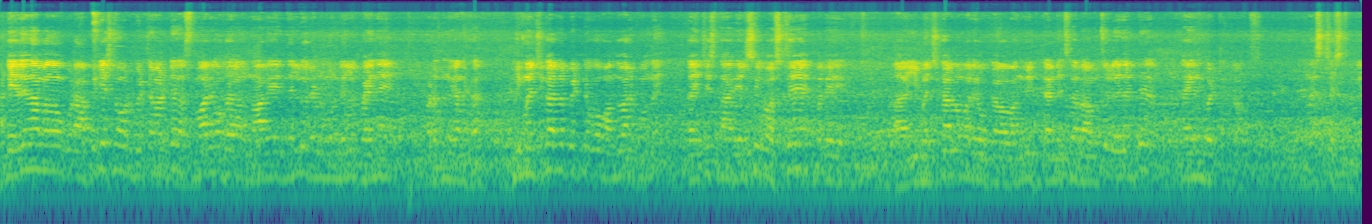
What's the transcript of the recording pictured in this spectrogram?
అంటే ఏదైనా మనం కూడా అప్లికేషన్ ఒకటి పెట్టామంటే సుమారుగా ఒక నాలుగైదు నెలలు రెండు మూడు నెలలు పైనే పడుతుంది కనుక. ఈ మధ్యకాలంలో పెట్టిన ఒక వంద వరకు ఉన్నాయి. దయచేసి నాకు తెలిసి వస్తే మరి ఈ మధ్యకాలంలో మరి ఒక వన్ వీక్ టెన్ డేస్లో రావచ్చు. లేదంటే టైం బట్టి రావచ్చు. నెక్స్ట్ చేస్తుంది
